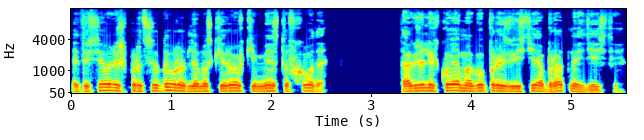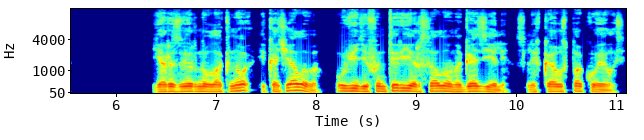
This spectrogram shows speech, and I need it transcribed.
Это всего лишь процедура для маскировки места входа. Так же легко я могу произвести обратное действие. Я развернул окно, и Качалова, увидев интерьер салона «Газели», слегка успокоилась.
